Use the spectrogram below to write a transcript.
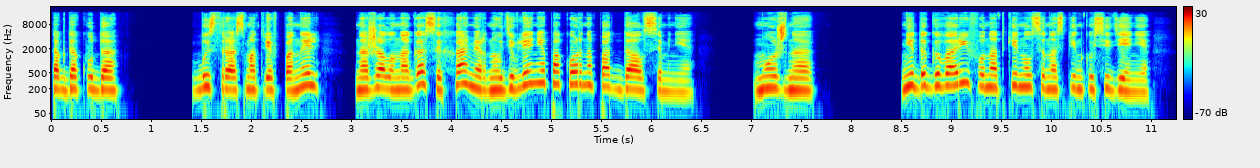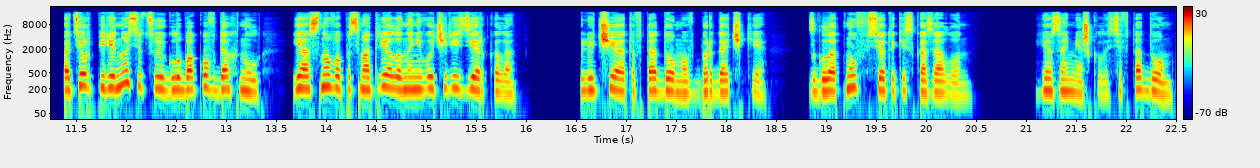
Тогда куда? Быстро осмотрев панель, нажала на газ, и Хаммер, на удивление, покорно поддался мне. «Можно...» Не договорив, он откинулся на спинку сиденья, потер переносицу и глубоко вдохнул. Я снова посмотрела на него через зеркало. «Ключи от автодома в бардачке», — сглотнув, все-таки сказал он. Я замешкалась. Автодом.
